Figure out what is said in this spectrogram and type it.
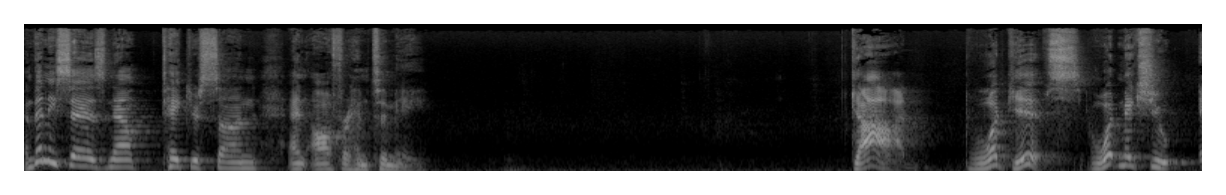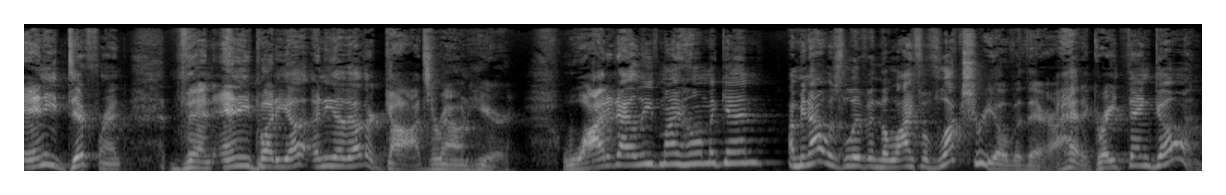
And then he says, Now take your son and offer him to me. God, what gives? What makes you any different than anybody, uh, any of the other gods around here? Why did I leave my home again? I mean, I was living the life of luxury over there. I had a great thing going.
